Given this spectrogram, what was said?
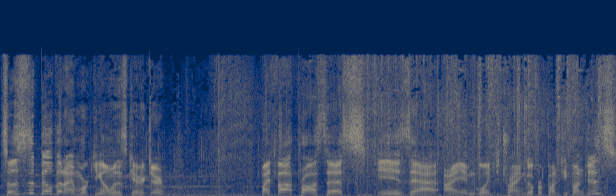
So this is a build that I'm working on with this character. My thought process is that I am going to try and go for punchy punches.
